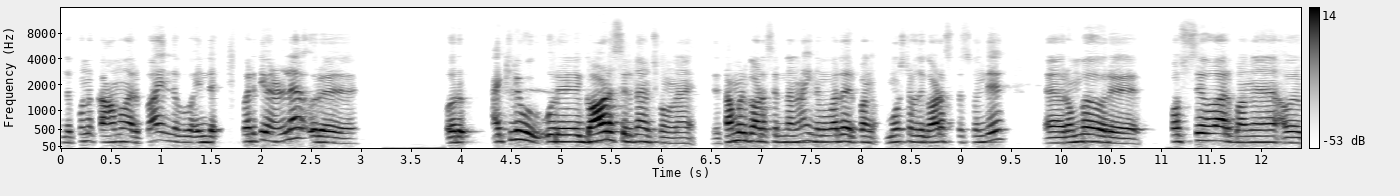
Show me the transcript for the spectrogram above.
இந்த பொண்ணு காமா இருப்பா. இந்த இந்த பருத்தி வீரன்ல ஒரு ஒரு ஆக்சுவலி ஒரு காடஸ் இருந்தா வச்சுக்கோங்களேன். தமிழ் காடஸ் இருந்தாங்கன்னா இந்த மாதிரி தான் இருப்பாங்க. மோஸ்ட் ஆஃப் த காடஸஸ் வந்து ரொம்ப ஒரு பொசிட்டிவா இருப்பாங்க. அவர்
